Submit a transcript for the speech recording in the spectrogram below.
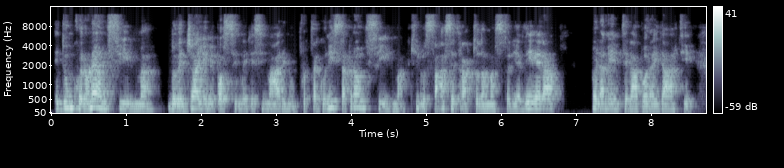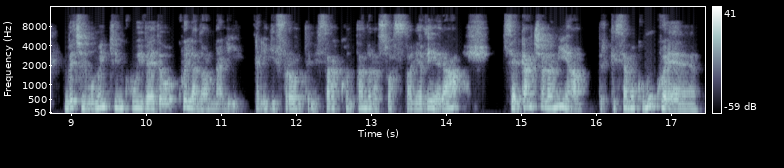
E dunque non è un film dove già io mi posso immedesimare in un protagonista, però è un film, chi lo sa se è tratto da una storia vera, poi la mente elabora i dati. Invece nel momento in cui vedo quella donna lì, che è lì di fronte, mi sta raccontando la sua storia vera, si aggancia alla mia, perché siamo comunque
